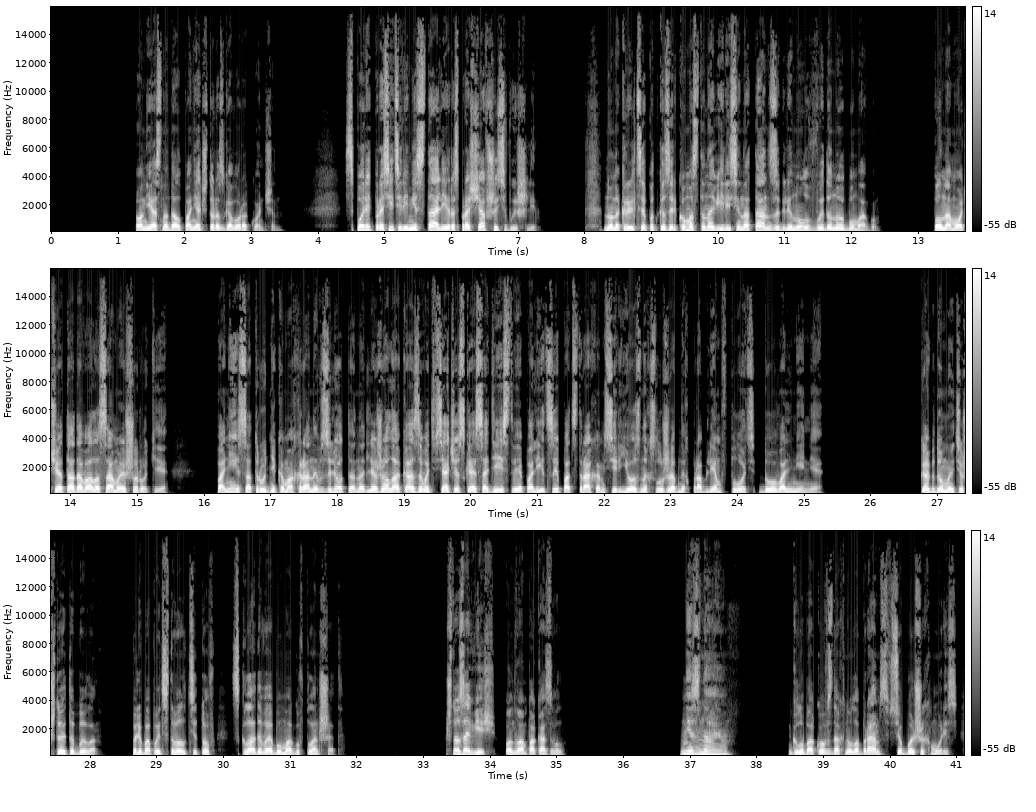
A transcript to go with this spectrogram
Он ясно дал понять, что разговор окончен. Спорить просители не стали и, распрощавшись, вышли. Но на крыльце под козырьком остановились, и Натан заглянул в выданную бумагу. Полномочия та давала самые широкие. По ней сотрудникам охраны взлета надлежало оказывать всяческое содействие полиции под страхом серьезных служебных проблем вплоть до увольнения. «Как думаете, что это было?» — полюбопытствовал Титов, складывая бумагу в планшет. «Что за вещь он вам показывал?» «Не знаю», — глубоко вздохнула Брамс, все больше хмурясь.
